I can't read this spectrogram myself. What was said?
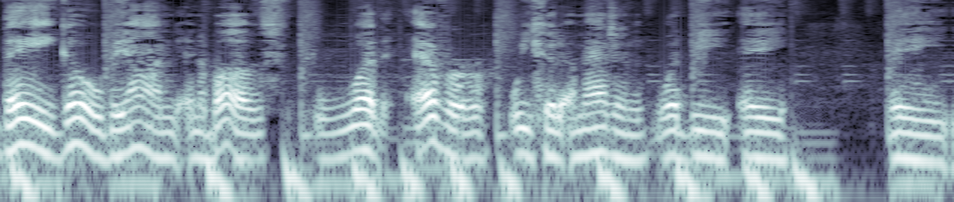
they go beyond and above whatever we could imagine would be a a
